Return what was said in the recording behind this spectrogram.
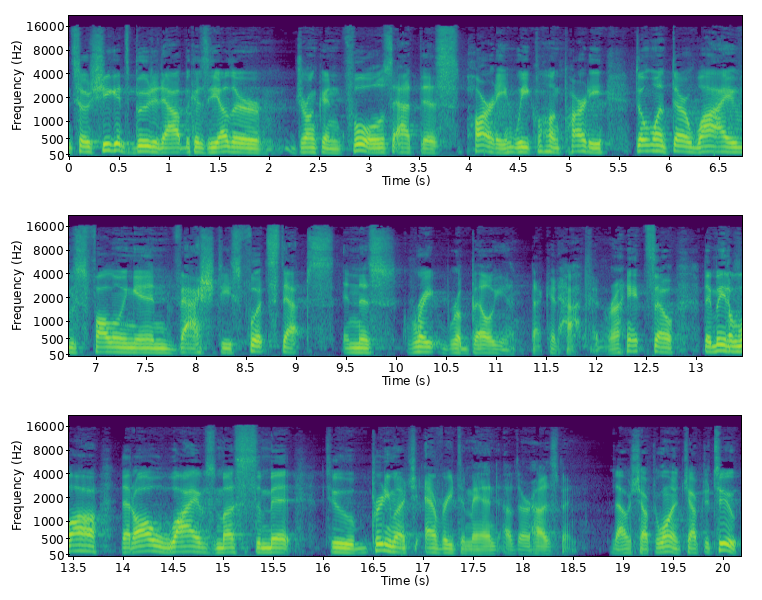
And so she gets booted out because the other drunken fools at this party, week long party, don't want their wives following in Vashti's footsteps in this great rebellion that could happen, right? So they made a law that all wives must submit to pretty much every demand of their husband. That was chapter one. Chapter two.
